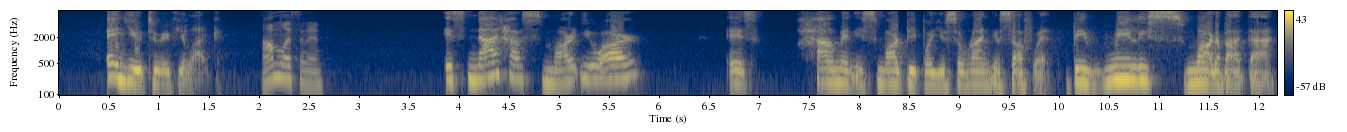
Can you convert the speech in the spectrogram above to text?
and you too, if you like. I'm listening. It's not how smart you are, is how many smart people you surround yourself with. Be really smart about that.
